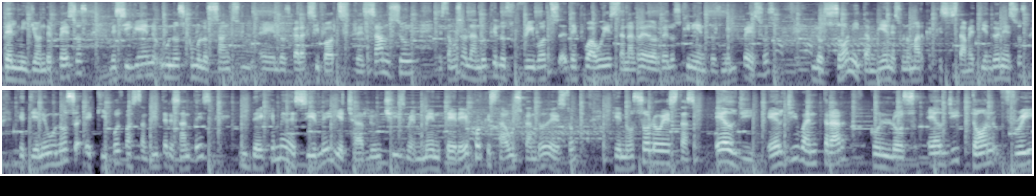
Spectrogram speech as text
del millón de pesos. Le siguen unos como los Samsung, eh, los Galaxy Buds de Samsung. Estamos hablando que los FreeBuds de Huawei están alrededor de los 500 mil pesos. Los Sony también es una marca que se está metiendo en esos, que tiene unos equipos bastante interesantes. Y déjeme decirle y echarle un chisme. Me enteré porque estaba buscando de esto, que no solo estas, LG, LG va a entrar con los LG Tone Free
